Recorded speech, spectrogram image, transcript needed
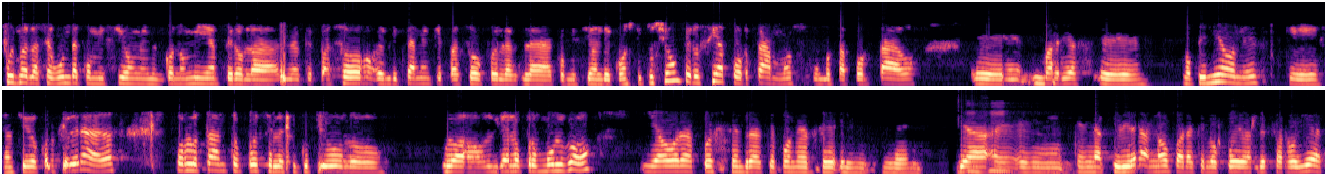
fuimos la segunda comisión en economía pero la, la que pasó el dictamen que pasó fue la, la comisión de constitución pero sí aportamos hemos aportado eh, varias eh, opiniones que han sido consideradas. Por lo tanto pues el ejecutivo lo lo, ya lo promulgó y ahora pues tendrá que ponerse en, en, ya -huh. en, en, actividad, ¿no? Para que lo puedan desarrollar.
